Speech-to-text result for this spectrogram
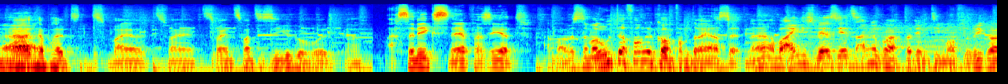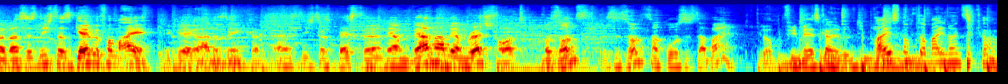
Ja, ich habe halt zwei, zwei, 22 Siege geholt. Ja. Machst du nix, ne? Passiert. Aber bist du mal gut davon gekommen vom Dreier-Set, ne? Aber eigentlich wäre es jetzt angebracht bei dem Team of the Week, weil das ist nicht das Gelbe vom Ei, wie wir gerade sehen können. Ne? Das ist nicht das Beste. Wir haben Werner, wir haben Rashford. Aber sonst, ist es sonst noch Großes dabei? Ich glaube, viel mehr ist gar nicht. Und die Pi ist noch dabei, 90k.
